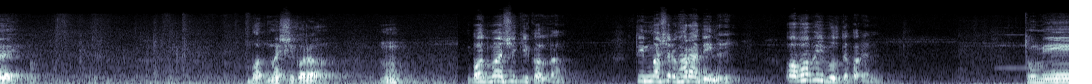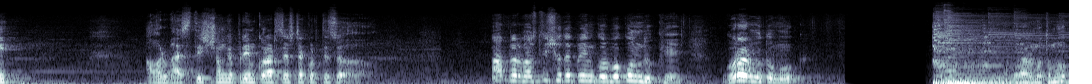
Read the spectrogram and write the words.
এই বদমাইশি করো হুম? বদমাইশি কি করলাম? তিন মাসের ভাড়া দিই নাই অভাবেই বলতে পারেন। তুমি আমার ভাস্তির সঙ্গে প্রেম করার চেষ্টা করতেছ? আপনার ভাস্তির সাথে প্রেম করব কোন দুঃখে? ঘোরার মতো মুখ। ঘোরার মতো মুখ?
